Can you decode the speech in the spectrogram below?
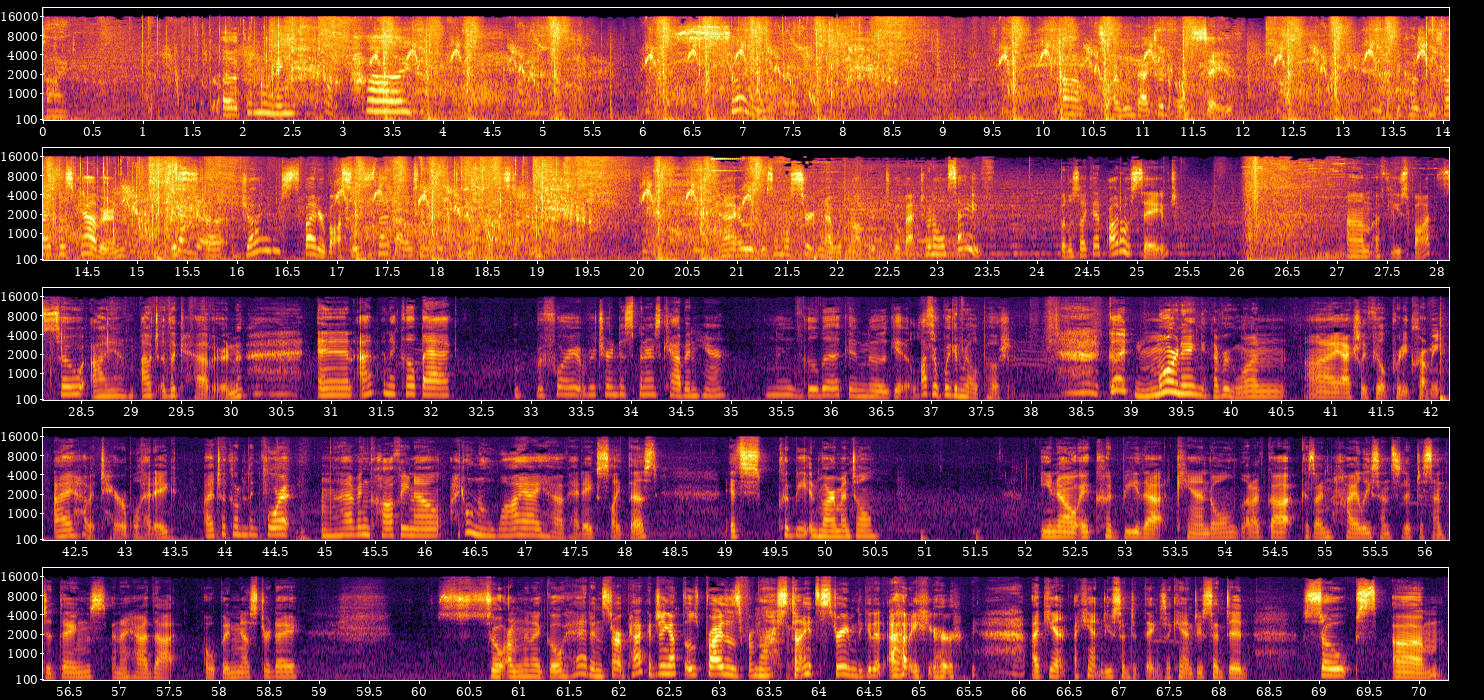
inside. Uh, good morning. Hi. So, um, so I went back to an old save because inside this cavern is uh, giant spider bosses that I was not able to beat last time. And I was almost certain I would not be able to go back to an old save. But it looks like it auto-saved um, a few spots, so I am out of the cavern. And I'm gonna go back before I return to Spinner's cabin here. I'm gonna go back and uh, get lots of Wiggenweld potion. Good morning, everyone. I actually feel pretty crummy. I have a terrible headache. I took something for it. I'm having coffee now. I don't know why I have headaches like this. It's could be environmental. You know, it could be that candle that I've got because I'm highly sensitive to scented things, and I had that open yesterday. So I'm gonna go ahead and start packaging up those prizes from last night's stream to get it out of here. I can't I can't do scented things. I can't do scented soaps. Um,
